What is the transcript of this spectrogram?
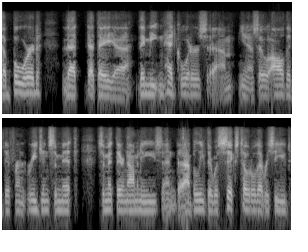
a board that that they uh, they meet in headquarters. Um, you know, so all the different regions submit submit their nominees, and uh, I believe there was six total that received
